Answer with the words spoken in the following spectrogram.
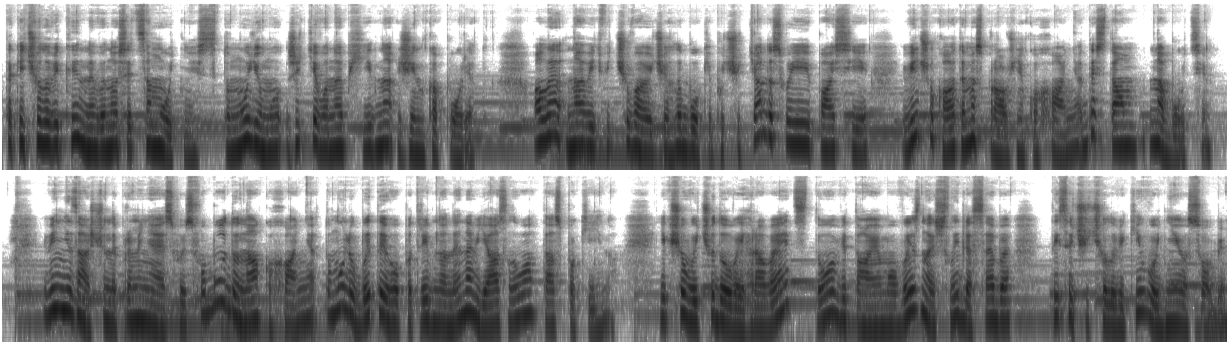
Такі чоловіки не виносять самотність, тому йому життєво необхідна жінка поряд. Але навіть відчуваючи глибокі почуття до своєї пасії, він шукатиме справжнє кохання десь там на боці. Він ні за що не проміняє свою свободу на кохання, тому любити його потрібно ненав'язливо та спокійно. Якщо ви чудовий гравець, то вітаємо, ви знайшли для себе тисячу чоловіків в одній особі.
